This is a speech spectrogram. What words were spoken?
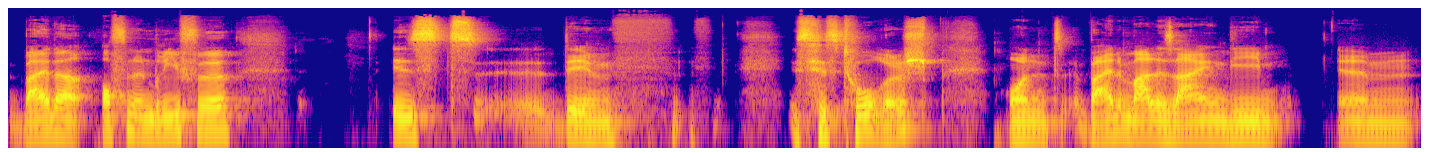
beider offenen Briefe ist äh, dem ist historisch und beide Male sagen die, ähm,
